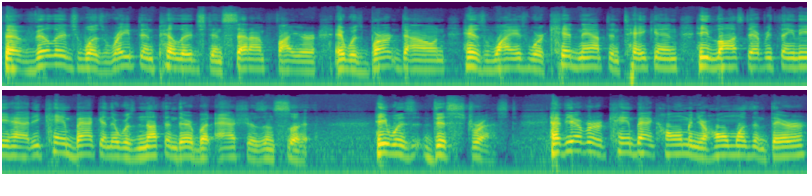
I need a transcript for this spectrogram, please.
The village was raped and pillaged and set on fire. It was burnt down. His wives were kidnapped and taken. He lost everything that he had. He came back and there was nothing there but ashes and soot. He was distressed. Have you ever came back home and your home wasn't there?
